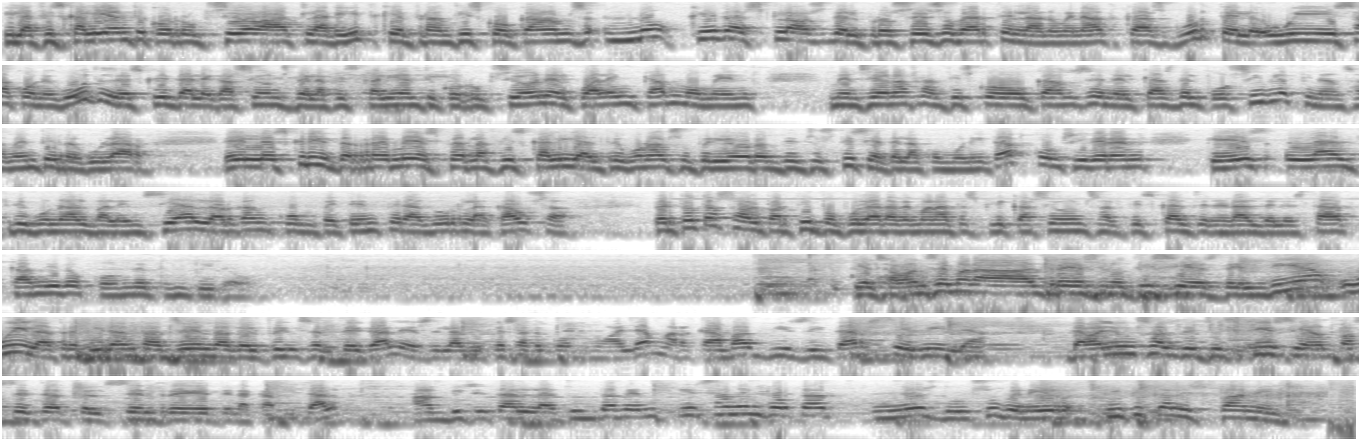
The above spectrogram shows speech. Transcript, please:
I la Fiscalia Anticorrupció ha aclarit que Francisco Camps no queda exclòs del procés obert en l'anomenat cas Gürtel. Avui s'ha conegut l'escrit d'al·legacions de la Fiscalia Anticorrupció en el qual en cap moment menciona Francisco Camps en el cas del possible finançament irregular. En l'escrit remès per la Fiscalia al Tribunal Superior de Justícia de la Comunitat consideren que és l'alt Tribunal Valencià l'òrgan competent per a dur la causa. Per tot això, el Partit Popular ha demanat explicacions al fiscal general de l'Estat, Càndido Conde Pumpidó. I els avancem ara altres notícies del dia. Avui la trepidant agenda del príncep de Gales i la duquesa de Cornualla marcava visitar Sevilla. Davall un salt de justícia han passejat pel centre de la capital, han visitat l'Ajuntament i s'han emportat més d'un souvenir típic a l'hispànic.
